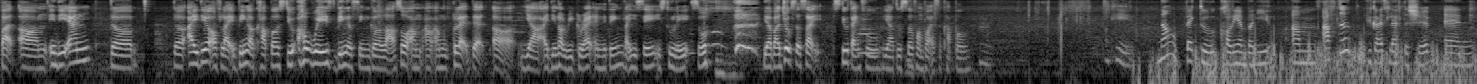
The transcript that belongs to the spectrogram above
But um, in the end, the the idea of like being a couple still outweighs being a single lah. So I'm I'm, I'm glad that uh yeah I did not regret anything. Like he say, it's too late. So yeah, but jokes aside, still thankful yeah to serve on board as a couple. Okay, now back to Colin and Bernie. Um, after you guys left the ship and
